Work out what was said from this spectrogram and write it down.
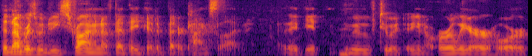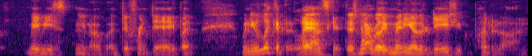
the numbers would be strong enough that they'd get a better time slot. They'd get moved to it, you know, earlier or maybe you know a different day. But when you look at the landscape, there's not really many other days you could put it on.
